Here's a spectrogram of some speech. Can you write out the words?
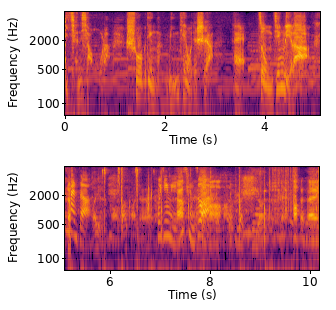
以前的小胡了，说不定啊，明天我就是啊，哎，总经理了。慢走，胡经理，你请坐。好，好，好，哎，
